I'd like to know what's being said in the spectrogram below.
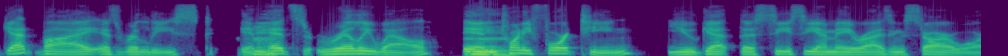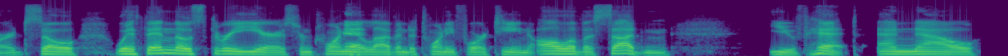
Get By is released. It hmm. hits really well. In mm. 2014, you get the CCMA Rising Star Award. So within those three years, from 2011 yeah. to 2014, all of a sudden, you've hit. And now,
